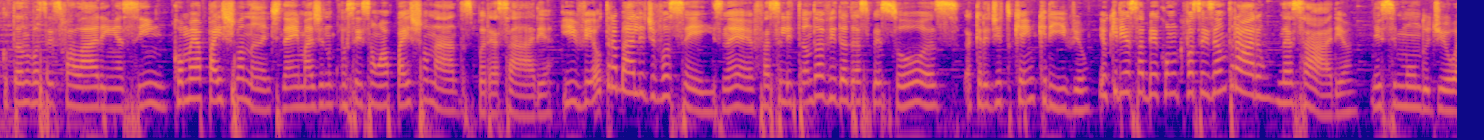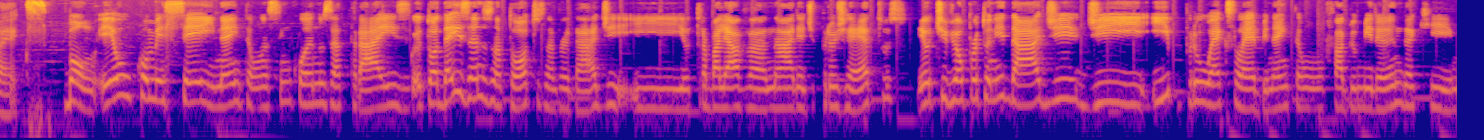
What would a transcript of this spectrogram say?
Escutando vocês falarem assim, como é apaixonante, né? Imagino que vocês são apaixonados por essa área. E ver o trabalho de vocês, né? Facilitando a vida das pessoas, acredito que é incrível. Eu queria saber como que vocês entraram nessa área, nesse mundo de UX. Bom, eu comecei, né, então, há cinco anos atrás. Eu tô há 10 anos na TOTUS, na verdade, e eu trabalhava na área de projetos. Eu tive a oportunidade de ir pro X-Lab, né? Então, o Fábio Miranda, que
